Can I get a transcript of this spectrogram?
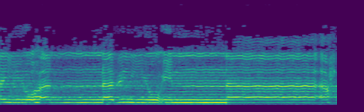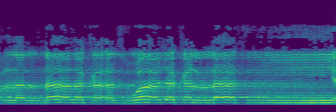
أيها النبي إنا أحللنا لك أزواجك اللاتي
